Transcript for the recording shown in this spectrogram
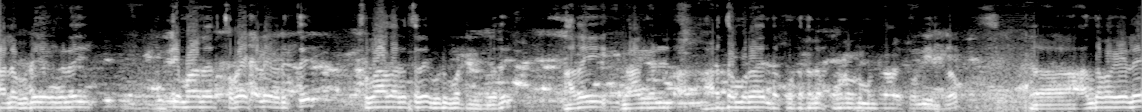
பல விடயங்களை முக்கியமான துறைகளை எடுத்து சுகாதாரத்தில் விடுபட்டிருக்கிறது. அதை நாங்கள் அடுத்த முறை இந்த கூட்டத்தில் போடணும் என்று நாங்கள் சொல்லியிருக்கிறோம். அந்த வகையிலே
